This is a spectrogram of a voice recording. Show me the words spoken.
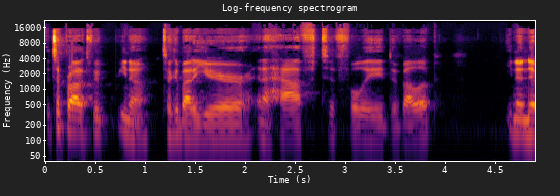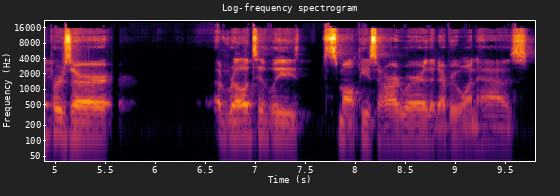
it's a product we you know took about a year and a half to fully develop. You know, nippers are a relatively small piece of hardware that everyone has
